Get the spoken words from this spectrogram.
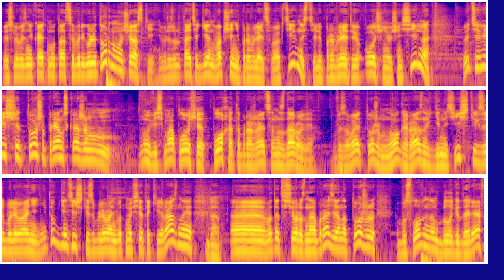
то если возникает мутация в регуляторном участке, и в результате ген вообще не проявляет свою активность или проявляет ее очень-очень сильно, то эти вещи тоже, прям скажем, ну, весьма плохи, плохо отображаются на здоровье вызывает тоже много разных генетических заболеваний. Не только генетические заболевания, вот мы все такие разные. Да. Э, вот это все разнообразие, оно тоже обусловлено благодаря, в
